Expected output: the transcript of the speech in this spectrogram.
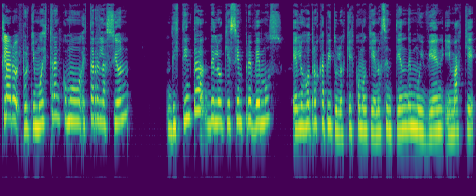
Claro, porque muestran como esta relación distinta de lo que siempre vemos en los otros capítulos, que es como que no se entienden muy bien y más que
